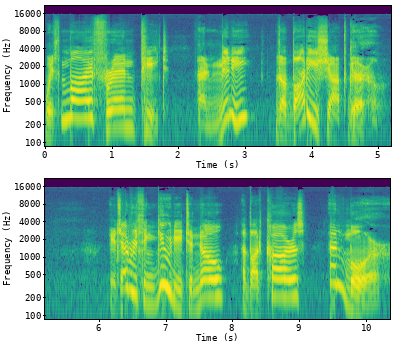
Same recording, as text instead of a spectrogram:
with my friend Pete and Minnie, the body shop girl. It's everything you need to know about cars and more.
